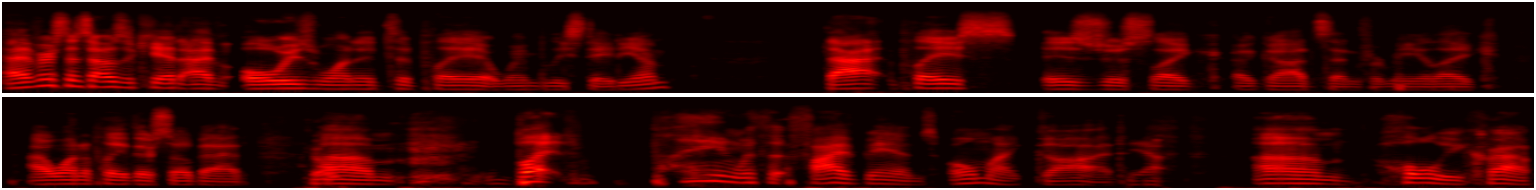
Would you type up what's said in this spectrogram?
ever since I was a kid, I've always wanted to play at Wembley Stadium. That place is just like a godsend for me. Like I want to play there so bad. Cool. Um, but playing with five bands. Oh my god. Yeah. Um. Holy crap.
